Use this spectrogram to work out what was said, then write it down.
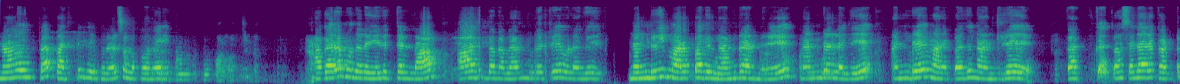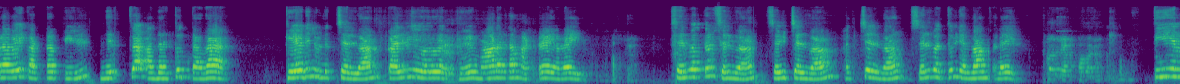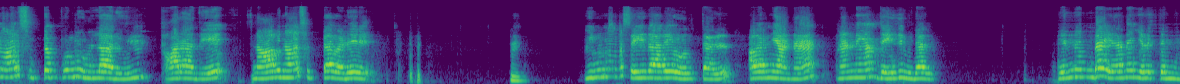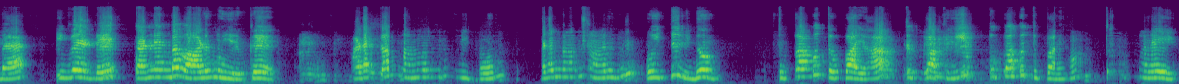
நான் இப்ப பத்து திருக்குறள் சொல்ல போறேன் அகர முதல எழுத்தெல்லாம் ஆதி பகவான் முதற்றே உலகு நன்றி மறப்பது நன்றன்று நன்றல்லது அன்றே மறப்பது நன்று. கற்க கசடர கற்றவை கற்றபின் நிற்க அதற்கு தக கேடில் விழுச்செல்லாம் கல்வி ஒருவருக்கு மாடல்டம் மற்றையவை செல்வத்துள் செல்வம் செவிச்செல்வம் அச்செல்வம் செல்வத்துள் எல்லாம் தலை. தீயினால் சுட்ட புண் உள்ளாரும் ஆறாதே நாவினால் சுட்டவடு இன்னும் செய்தாரே ஒருத்தல் அவர் ஞான நன்னயம் செய்து விடல் என்னென்ப ஏனை எழுத்தென்ப இவ்விரண்டு கண்ணென்ப வாழும் உயிருக்கு. அடக்கம் நம்மோடு உயிர்ப்போம் அடங்காத ஆறுகள் உய்த்து விடும். துப்பாக்கு துப்பாயா? துப்பாக்கி. துப்பாக்கு துப்பாயா? துப்பாலை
